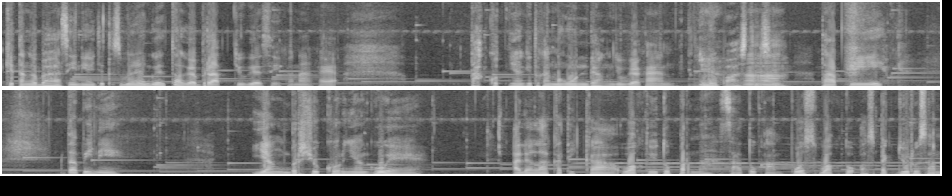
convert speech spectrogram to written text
kita ngebahas ini aja tuh sebenarnya gue tuh agak berat juga sih karena kayak takutnya gitu kan mengundang juga kan. Udah pasti Iya. Uh-uh. sih. Tapi tapi nih yang bersyukurnya gue adalah ketika waktu itu pernah satu kampus waktu ospek jurusan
